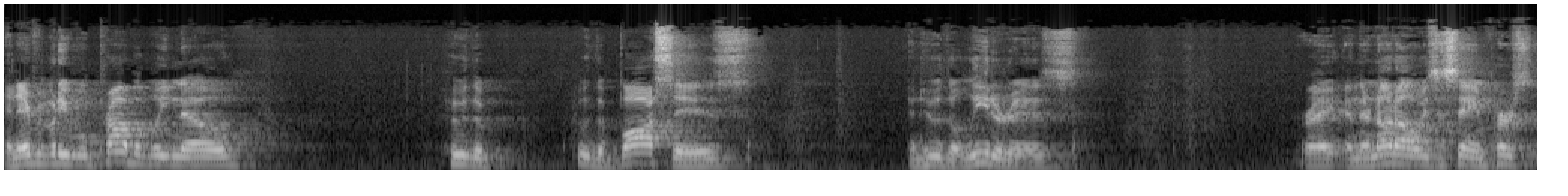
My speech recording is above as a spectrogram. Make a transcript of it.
And everybody will probably know who the who the boss is and who the leader is, right? And they're not always the same person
